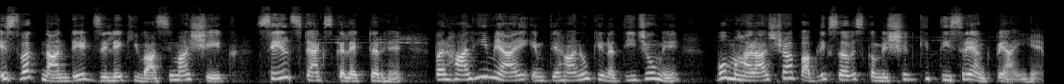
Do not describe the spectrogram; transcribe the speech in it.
इस वक्त नांदेड़ ज़िले की Wasima Sheikh sales tax collector हैं, पर हाल ही में आए इम्तिहानों के नतीजों में वो महाराष्ट्र पब्लिक सर्विस कमीशन की तीसरे अंक पे आई हैं।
